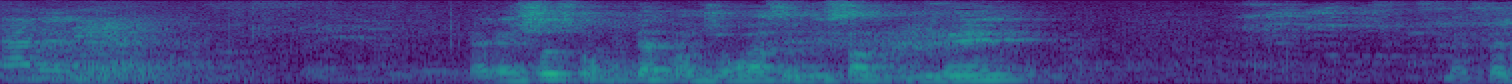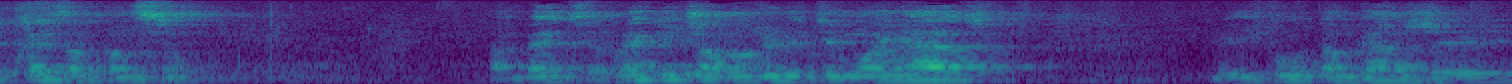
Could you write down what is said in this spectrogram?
Il y a des choses qu'on peut-être qu'on va se dire sans privé, mais faites très attention. Amen. C'est vrai que tu as rendu le témoignage, mais il faut t'engager,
